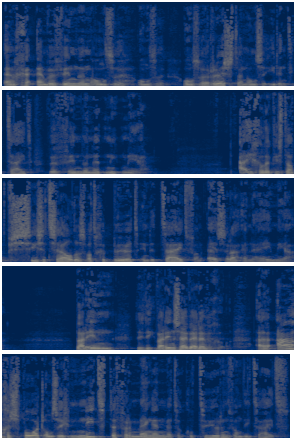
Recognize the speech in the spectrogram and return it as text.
En, en we vinden onze, onze, onze rust en onze identiteit, we vinden het niet meer. Eigenlijk is dat precies hetzelfde als wat gebeurt in de tijd van Ezra en Nehemia. Waarin, waarin zij werden uh, aangespoord om zich niet te vermengen met de culturen van die tijd.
